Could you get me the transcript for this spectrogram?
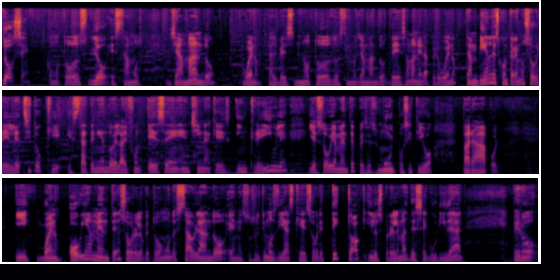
12, como todos lo estamos llamando. Bueno, tal vez no todos lo estemos llamando de esa manera, pero bueno, también les contaremos sobre el éxito que está teniendo el iPhone SE en China, que es increíble y eso obviamente pues es muy positivo para Apple. Y bueno, obviamente sobre lo que todo el mundo está hablando en estos últimos días, que es sobre TikTok y los problemas de seguridad. Pero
